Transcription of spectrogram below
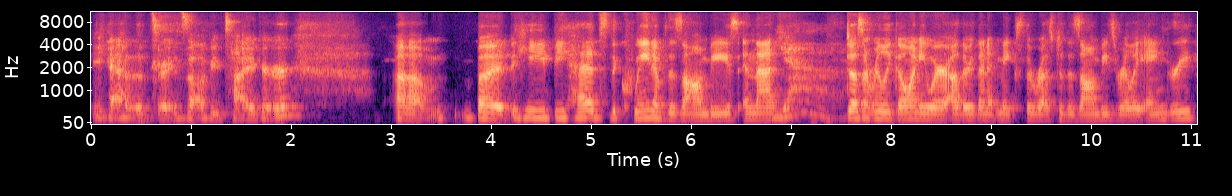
Yeah, that's right, zombie tiger. Um, but he beheads the queen of the zombies, and that Yeah. doesn't really go anywhere other than it makes the rest of the zombies really angry.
